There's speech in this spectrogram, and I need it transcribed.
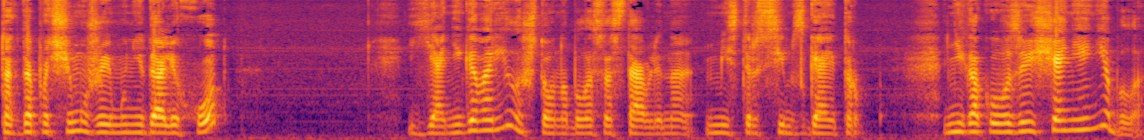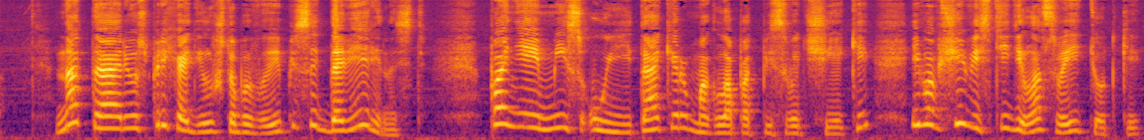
Тогда почему же ему не дали ход? Я не говорила, что оно было составлено, мистер Симс Гайтруп. Никакого завещания не было. Нотариус приходил, чтобы выписать доверенность. По ней мисс Уитакер могла подписывать чеки и вообще вести дела своей тетки.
